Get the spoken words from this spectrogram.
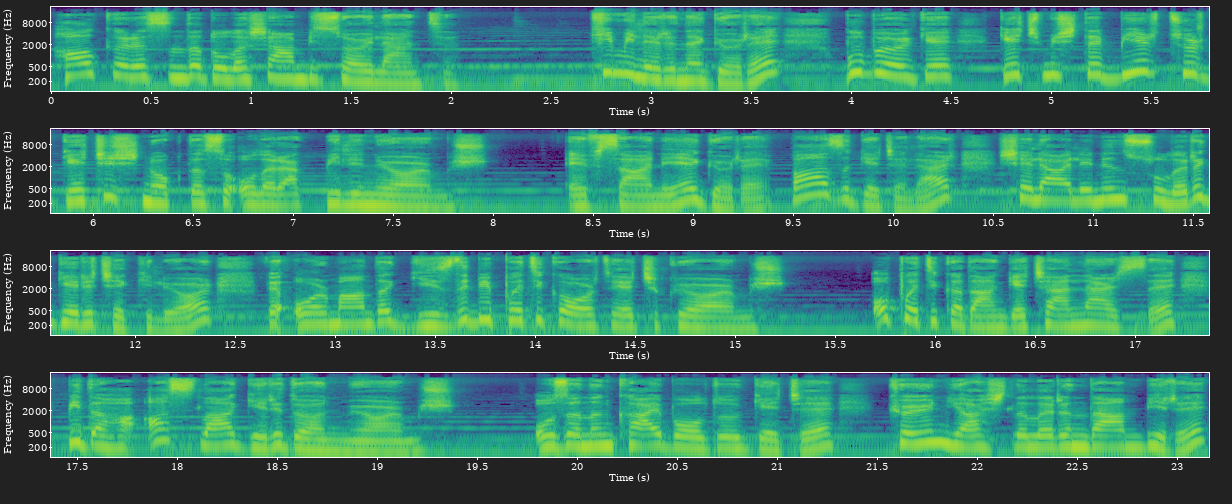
halk arasında dolaşan bir söylenti. Kimilerine göre bu bölge geçmişte bir tür geçiş noktası olarak biliniyormuş. Efsaneye göre bazı geceler şelalenin suları geri çekiliyor ve ormanda gizli bir patika ortaya çıkıyormuş. O patikadan geçenlerse bir daha asla geri dönmüyormuş. Ozan'ın kaybolduğu gece köyün yaşlılarından biri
